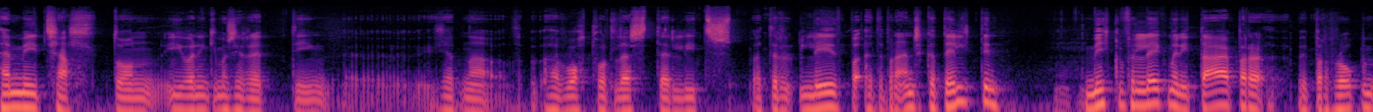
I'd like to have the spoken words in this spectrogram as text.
Hemmi Charlton, Ívar Ingi Massi Redding eh, hérna, það er Watford, Leicester, Leeds þetta er, lið, þetta er bara ennska deildin miklu fyrir leikmenn í dag bara, við bara rópum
